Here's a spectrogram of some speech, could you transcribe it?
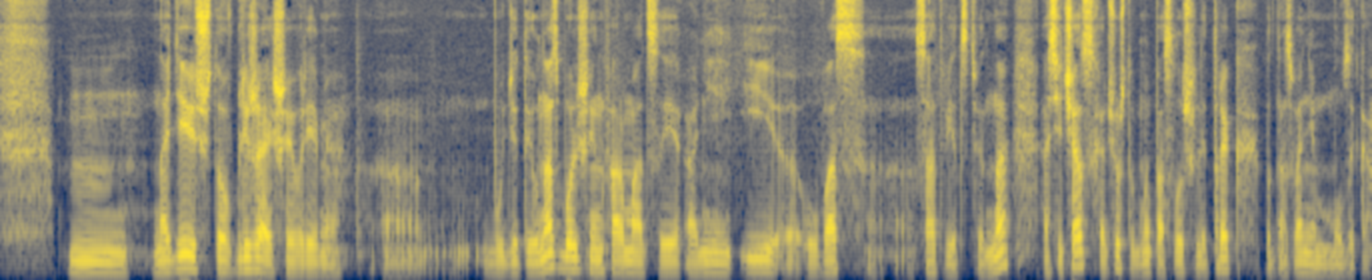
Надеюсь, что в ближайшее время э, будет и у нас больше информации о ней, и у вас соответственно. А сейчас хочу, чтобы мы послушали трек под названием «Музыка».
